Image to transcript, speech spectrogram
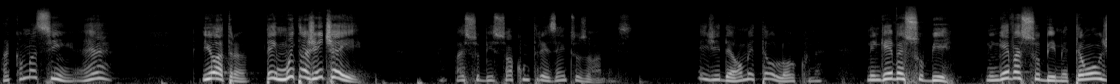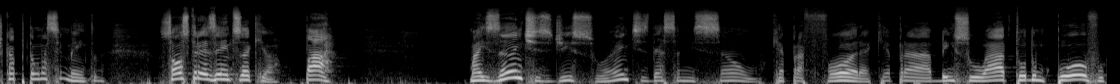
Mas como assim? É. E outra, tem muita gente aí. Vai subir só com 300 homens. E Gideão meteu louco, né? Ninguém vai subir. Ninguém vai subir. Meteu um de Capitão Nascimento. Né? Só os 300 aqui, ó. Pá. Mas antes disso, antes dessa missão que é para fora, que é para abençoar todo um povo,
